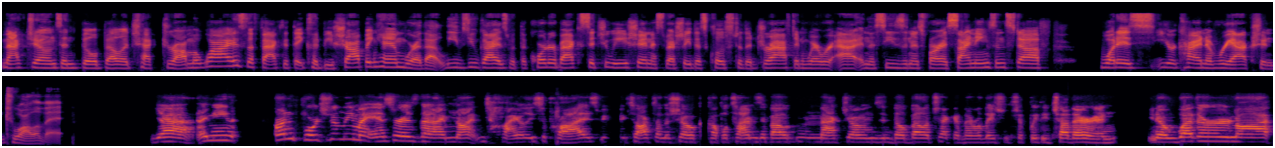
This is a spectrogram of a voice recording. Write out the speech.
Mac Jones and Bill Belichick drama wise? The fact that they could be shopping him, where that leaves you guys with the quarterback situation, especially this close to the draft and where we're at in the season as far as signings and stuff. What is your kind of reaction to all of it? Yeah, I mean, unfortunately, my answer is that I'm not entirely surprised. We- We've talked on the show a couple times about Mac Jones and Bill Belichick and their relationship with each other, and you know whether or not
